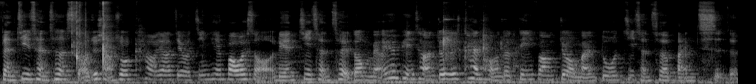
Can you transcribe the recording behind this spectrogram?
等计程车的时候，我就想说靠要，结果今天不知道为什么连计程车也都没有，因为平常就是看同一个地方就有蛮多计程车班次的，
